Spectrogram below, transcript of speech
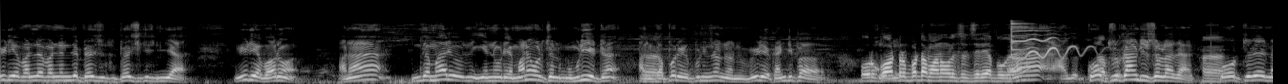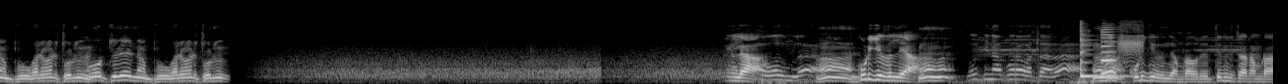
வீடியோ வரல வரலன்னு பேசி பேசிக்கிறீங்க வீடியோ வரும். ஆனால் இந்த மாதிரி ஒரு என்னுடைய மன உளைச்சல் முடியட்டும். அதுக்கப்புறம் எப்படின்னா நான் வீடியோ கண்டிப்பாக ஒரு குவார்டர் போட்ட மன உளைச்சல் சரியா போக அது கோர்ட்டில் காமிச்சு சொல்லாத. கோர்ட்டிலே நான் வர வர தொடுது கோர்ட்டிலே நான் வர வர ஆ குடிக்கிறது இல்லையா? நூத்தி நாற்பது ரூபா வத்தாதா? குடிக்கிறது இல்லையாம்டா அவரு திருந்திட்டாராம்டா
